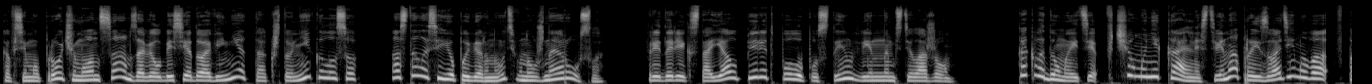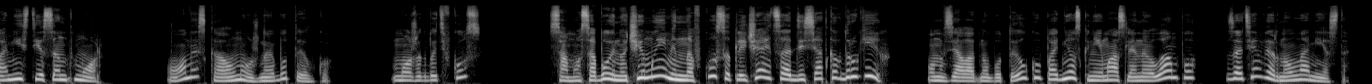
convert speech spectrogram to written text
Ко всему прочему, он сам завел беседу о вине, так что Николасу Осталось ее повернуть в нужное русло. Фредерик стоял перед полупустым винным стеллажом. Как вы думаете, в чем уникальность вина, производимого в поместье Сент-Мор? Он искал нужную бутылку. Может быть, вкус? Само собой, но чем именно вкус отличается от десятков других? Он взял одну бутылку, поднес к ней масляную лампу, затем вернул на место.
